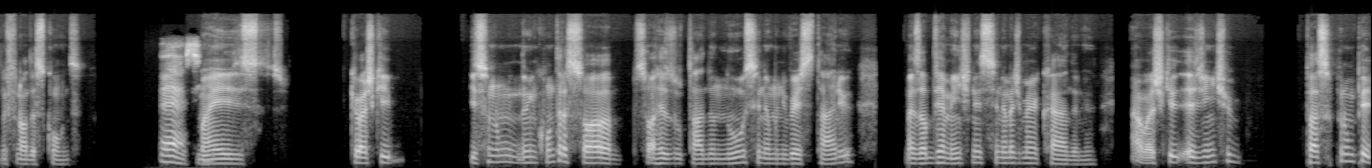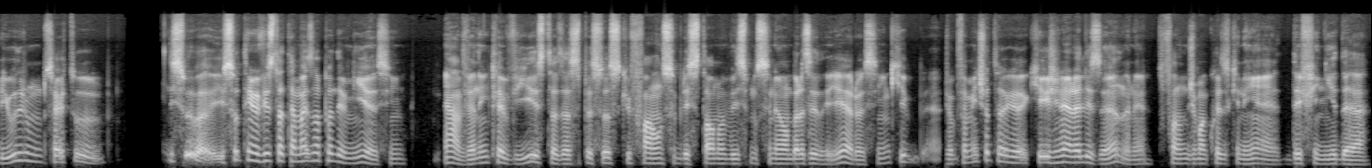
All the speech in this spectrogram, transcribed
no final das contas. É, sim. Mas que eu acho que isso não, não encontra só, só resultado no cinema universitário, mas obviamente nesse cinema de mercado, né? Ah, eu acho que a gente passa por um período de um certo. Isso, isso eu tenho visto até mais na pandemia, assim. Ah, vendo entrevistas, as pessoas que falam sobre esse tal novíssimo cinema brasileiro, assim, que, obviamente, eu tô aqui generalizando, né? Tô falando de uma coisa que nem é definida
